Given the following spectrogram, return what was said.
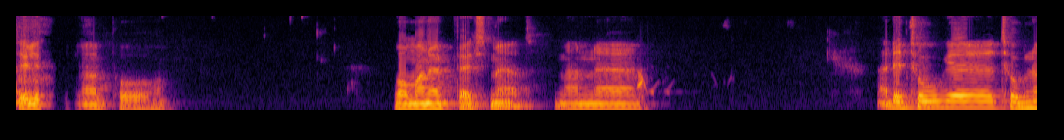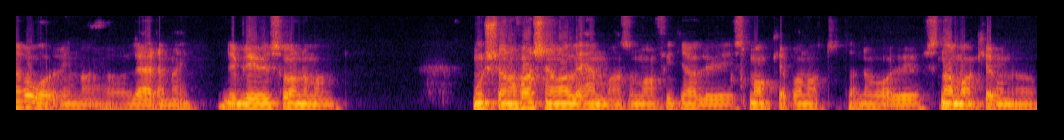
Det är lite skillnad på vad man är uppväxt med. Men eh, det tog, eh, tog några år innan jag lärde mig. Det blev ju så när man... Morsan och farsan var aldrig hemma så man fick aldrig smaka på något utan det var ju snabbmakaroner och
